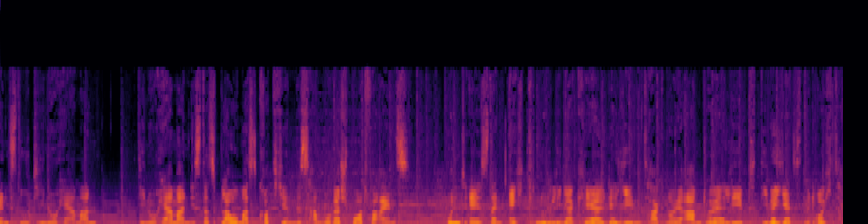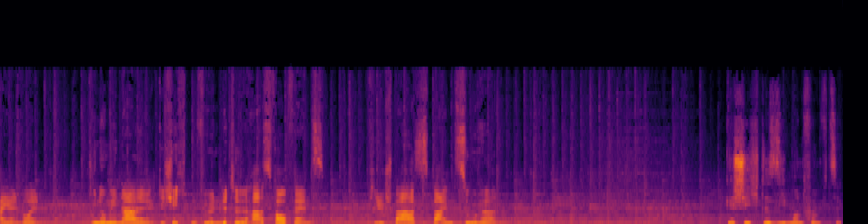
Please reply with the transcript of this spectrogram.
Kennst du Dino Hermann? Dino Hermann ist das blaue Maskottchen des Hamburger Sportvereins. Und er ist ein echt knuddeliger Kerl, der jeden Tag neue Abenteuer erlebt, die wir jetzt mit euch teilen wollen. Dinominal, Geschichten für Lütte HSV-Fans. Viel Spaß beim Zuhören. Geschichte 57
